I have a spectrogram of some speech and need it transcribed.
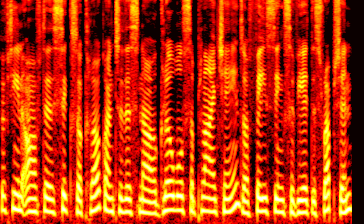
15 after 6 o'clock. Onto this now. Global supply chains are facing severe disruption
